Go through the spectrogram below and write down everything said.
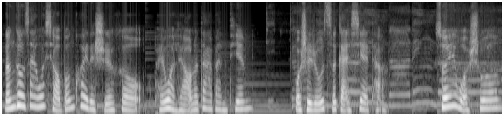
能够在我小崩溃的时候陪我聊了大半天。我是如此感谢他，所以我说，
